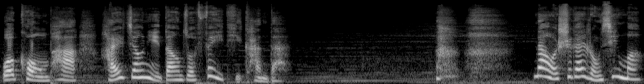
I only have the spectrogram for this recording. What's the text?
我恐怕还将你当做废体看待。那我是该荣幸吗？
